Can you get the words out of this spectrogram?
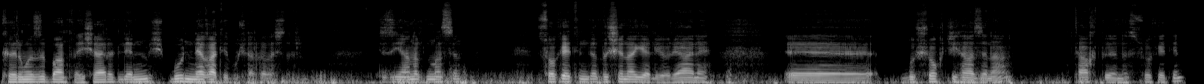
kırmızı bantla işaretlenmiş. Bu negatif uç arkadaşlar. Sizi yanıltmasın. Soketinde dışına geliyor. Yani eee, bu şok cihazına taktığınız soketin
